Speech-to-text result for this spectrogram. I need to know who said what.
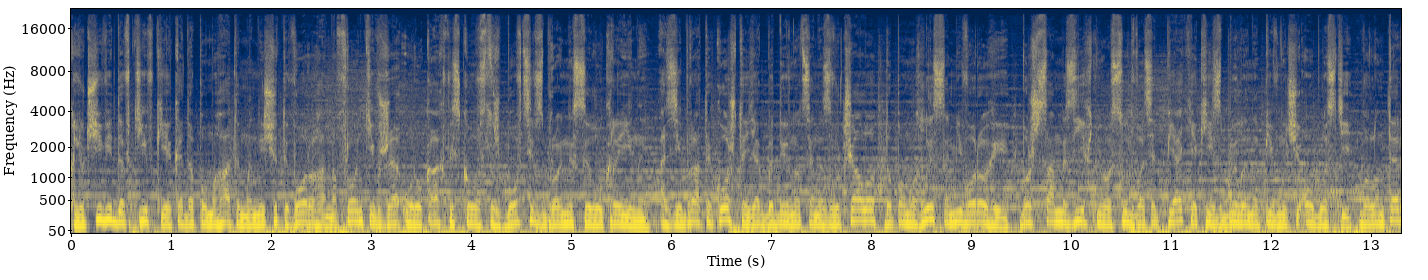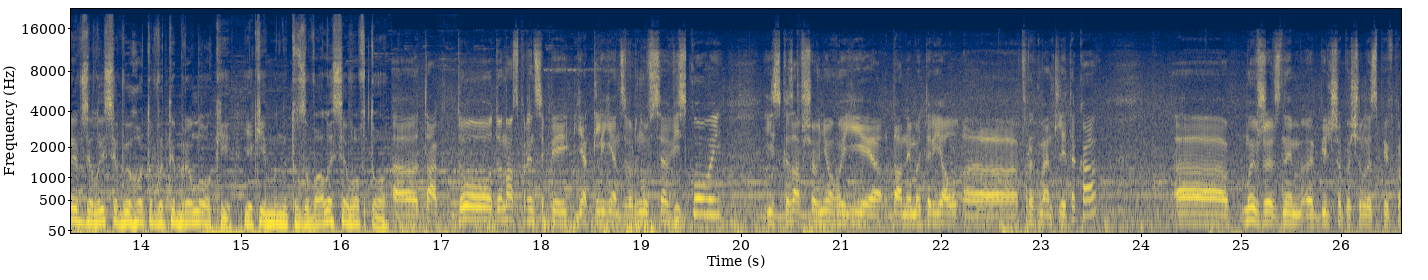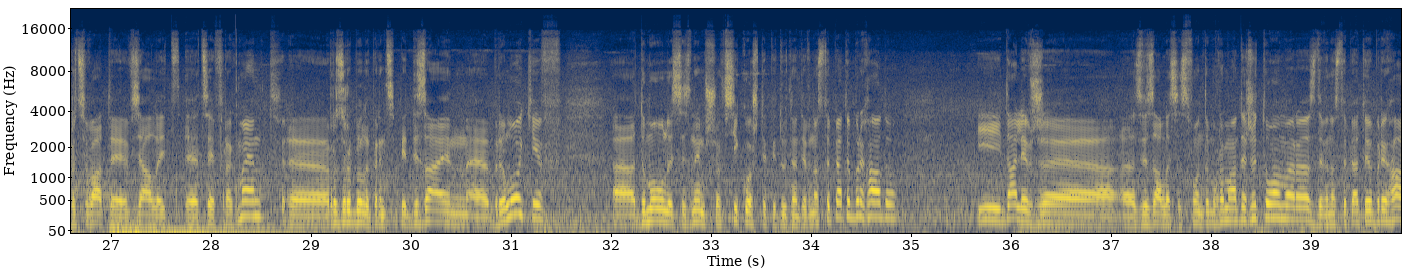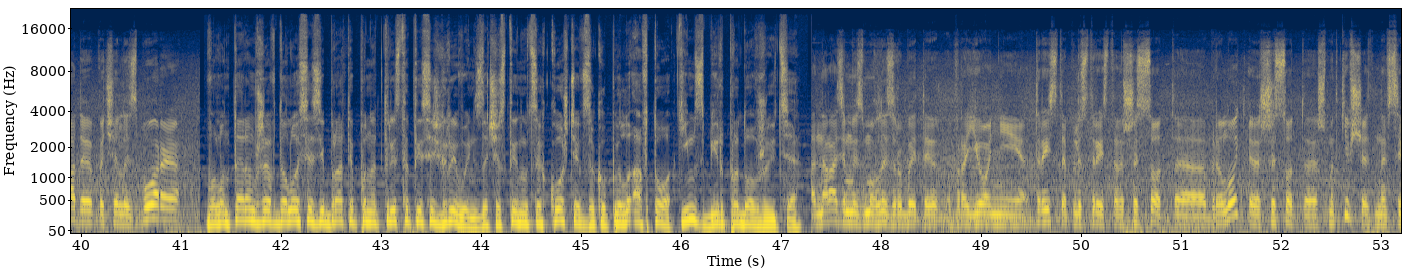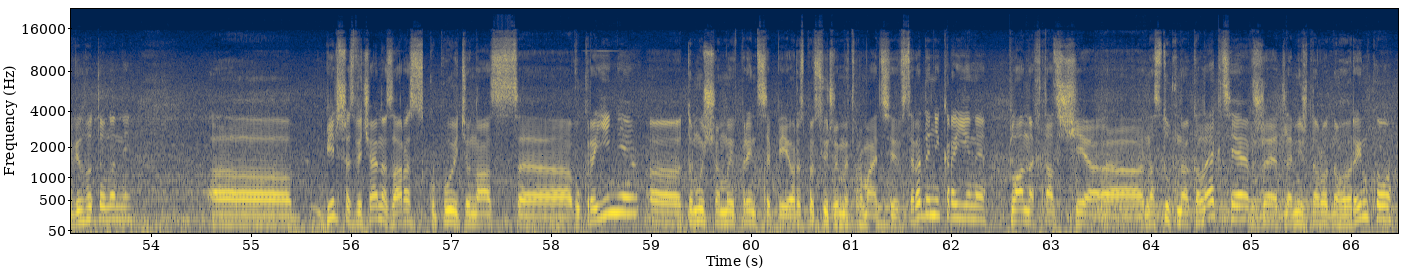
Speaker 1: Ключі від автівки, яка допомагатиме нищити ворога на фронті, вже у руках військовослужбовців збройних сил України. А зібрати кошти, як би дивно це не звучало, допомогли самі вороги. Бо ж саме з їхнього су 25 який збили на півночі області, волонтери взялися виготовити брелоки, які монетизувалися в авто.
Speaker 2: Е, Так, до, до нас, в принципі, як клієнт звернувся військовий і сказав, що в нього є даний матеріал, е, фрагмент літака. Е, Ми вже з ним більше почали співпрацювати, взяли е, цей фрагмент, е, розробили в принципі дизайн брелоків, домовилися з ним, що всі кошти підуть на 95-ту бригаду. І далі вже зв'язалися з фондом громади Житомира, з 95-ю бригадою, почали збори.
Speaker 1: Волонтерам вже вдалося зібрати понад 300 тисяч гривень. За частину цих коштів закупили авто. Тім збір продовжується.
Speaker 2: Наразі ми змогли зробити в районі 300 плюс 300 600 брелок, 600 шматків, ще не всі виготовлені. Е, Більше, звичайно, зараз купують у нас е, в Україні, е, тому що ми, в принципі, розповсюджуємо інформацію всередині країни. В планах у нас ще наступна колекція вже для міжнародного ринку.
